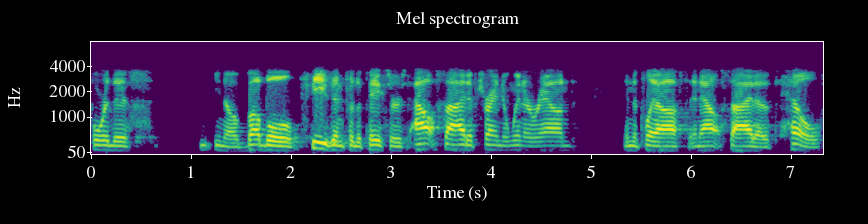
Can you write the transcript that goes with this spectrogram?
for this, you know, bubble season for the Pacers outside of trying to win a round in the playoffs and outside of health?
